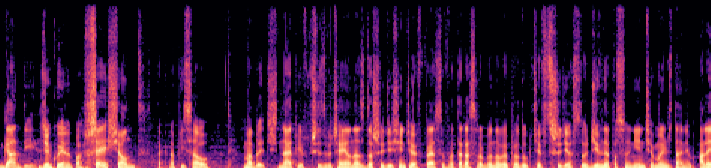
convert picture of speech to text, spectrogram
Gandhi. Dziękujemy, Paweł. 60, tak napisał, ma być. Najpierw przyzwyczają nas do 60 fps, a teraz robią nowe produkcje w 30. Dziwne posunięcie moim zdaniem, ale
